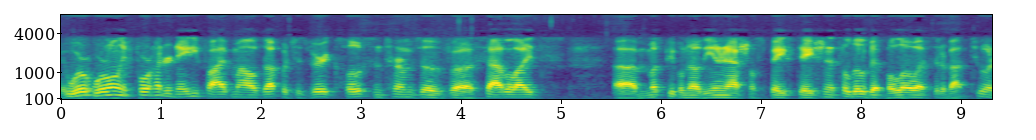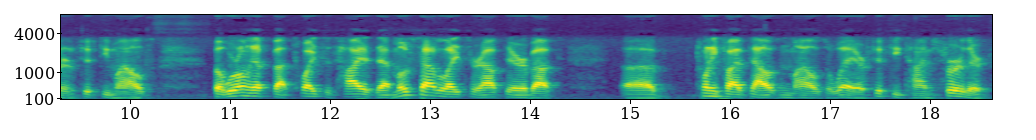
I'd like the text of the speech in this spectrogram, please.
We're, we're only 485 miles up, which is very close in terms of uh, satellites. Uh, most people know the International Space Station. It's a little bit below us at about 250 miles, but we're only up about twice as high as that. Most satellites are out there about uh, 25,000 miles away or 50 times further.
